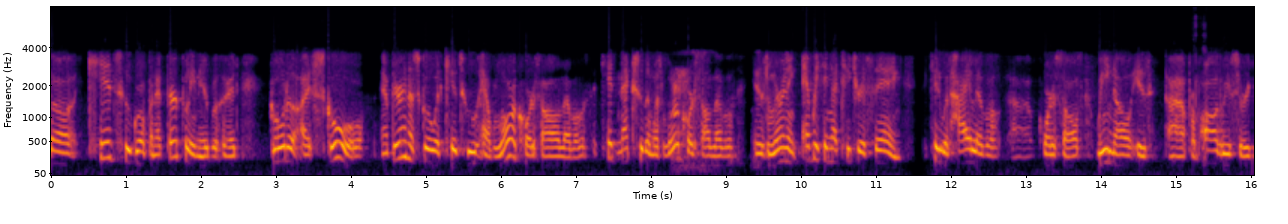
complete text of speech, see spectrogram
So kids who grow up in a fearful neighborhood go to a school and if they're in a school with kids who have lower cortisol levels, the kid next to them with lower cortisol levels is learning everything that teacher is saying. The kid with high level uh, cortisols, we know is, uh, from all the research,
